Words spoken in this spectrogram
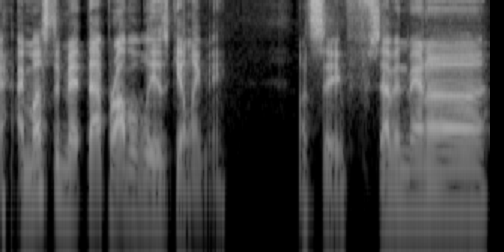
I must admit that probably is killing me. Let's see, seven mana,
